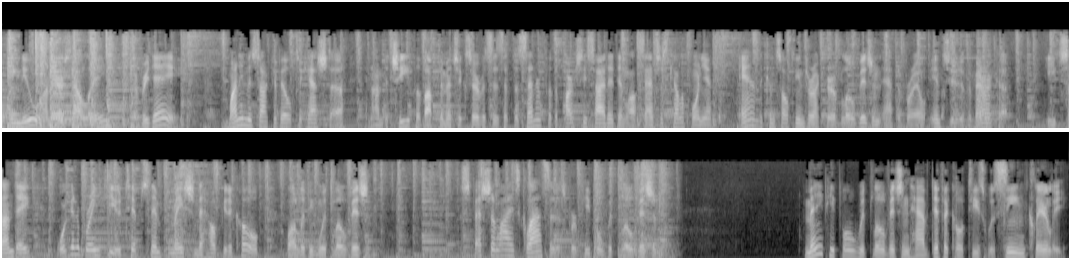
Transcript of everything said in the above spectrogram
something new on Airs LA every day. My name is Dr. Bill Takeshita, and I'm the Chief of Optometric Services at the Center for the Partially Sighted in Los Angeles, California, and the Consulting Director of Low Vision at the Braille Institute of America. Each Sunday, we're going to bring to you tips and information to help you to cope while living with low vision. Specialized glasses for people with low vision. Many people with low vision have difficulties with seeing clearly.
